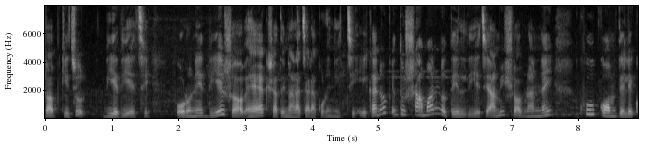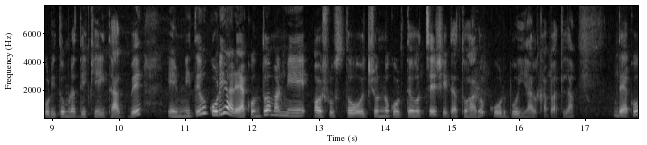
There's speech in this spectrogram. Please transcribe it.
সব কিছু দিয়ে দিয়েছি। ফোড়নে দিয়ে সব একসাথে নাড়াচাড়া করে নিচ্ছি। এখানেও কিন্তু সামান্য তেল দিয়েছে। আমি সব রান্নাই খুব কম তেলে করি, তোমরা দেখেই থাকবে। এমনিতেও করি, আর এখন তো আমার মেয়ে অসুস্থ, ওর জন্য করতে হচ্ছে, সেটা তো আরও করবই হালকা পাতলা। দেখো,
